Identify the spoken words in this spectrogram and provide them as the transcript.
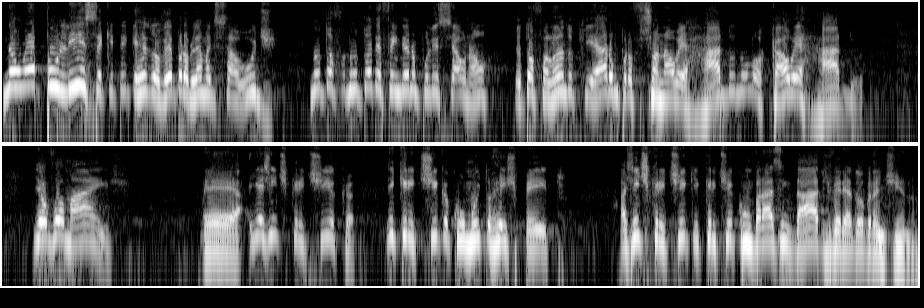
Não é polícia que tem que resolver problema de saúde. Não estou não tô defendendo um policial, não. Eu estou falando que era um profissional errado no local errado. E eu vou mais. É, e a gente critica, e critica com muito respeito. A gente critica e critica com base em dados, vereador Brandino.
